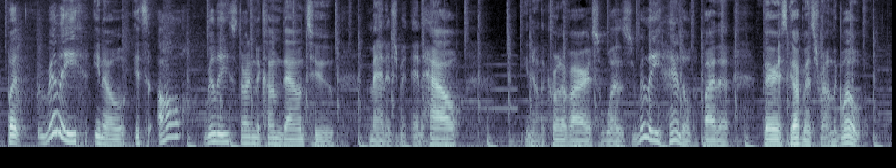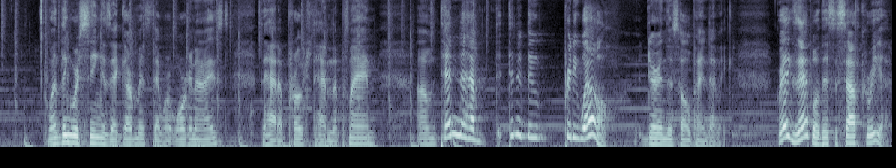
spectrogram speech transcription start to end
But really, you know, it's all really starting to come down to management and how, you know, the coronavirus was really handled by the various governments around the globe. One thing we're seeing is that governments that were organized, that had approach, that had a plan, um, tend to have tend to do pretty well during this whole pandemic. Great example of this is South Korea.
